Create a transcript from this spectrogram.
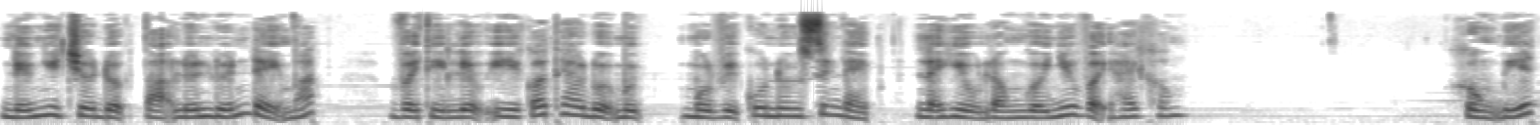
nếu như chưa được tạo luyến luyến đẩy mắt vậy thì liệu y có theo đuổi một, một vị cô nương xinh đẹp lại hiểu lòng người như vậy hay không? Không biết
